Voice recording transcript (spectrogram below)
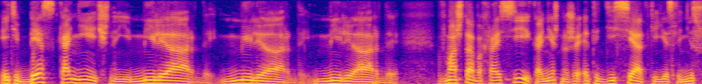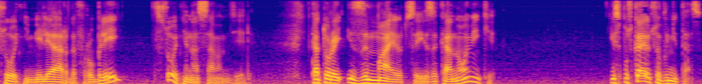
эти бесконечные миллиарды, миллиарды, миллиарды В масштабах России, конечно же, это десятки, если не сотни миллиардов рублей, сотни на самом деле, которые изымаются из экономики и спускаются в унитаз.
